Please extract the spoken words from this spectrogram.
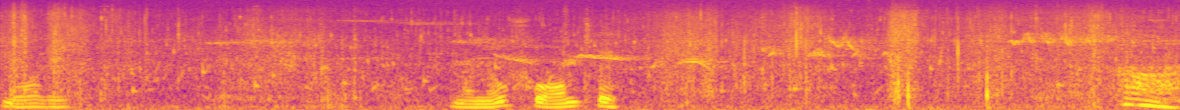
Bon, allez. Maintenant, faut rentrer. Ah.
